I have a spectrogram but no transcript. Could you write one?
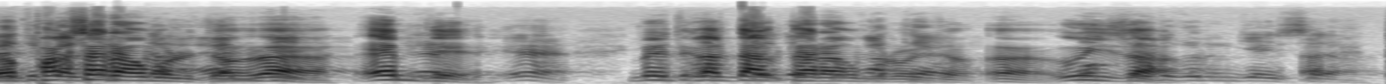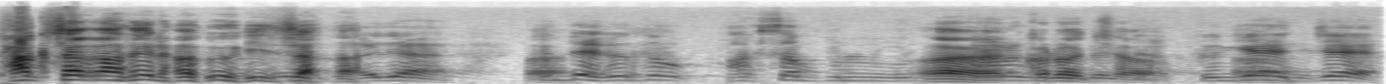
어, 박사라고 닥터, 부르죠. 네, MD. 예, 예. 메디컬 닥터라고. 부르죠. 어, 의사. 그런 게 있어요. 박사가 아니라 의사. 예. 근데 그래도 박사 부르는 어, 그렇죠. 그게 이제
